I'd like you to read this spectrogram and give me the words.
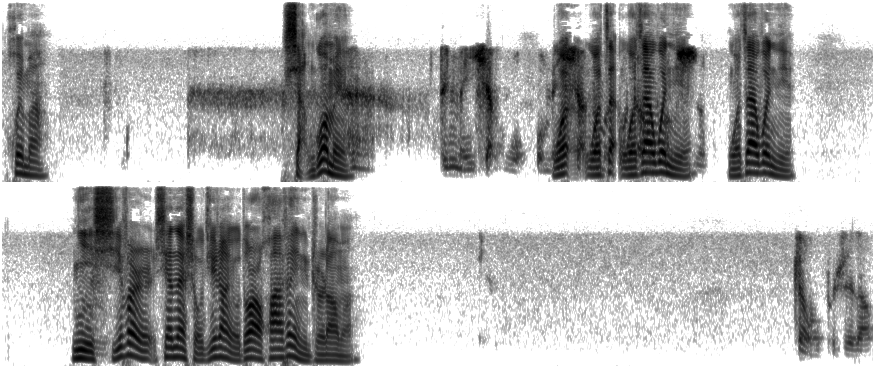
会吗？想过没？真没想过。我我再我再问你，我再问你，你媳妇儿现在手机上有多少话费？你知道吗？这我不知道。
